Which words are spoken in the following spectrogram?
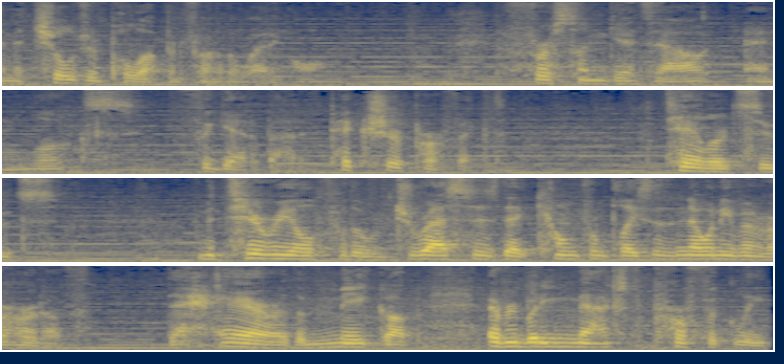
and the children pull up in front of the wedding hall. The first son gets out and looks, forget about it, picture perfect. Tailored suits, material for the dresses that come from places that no one even ever heard of. The hair, the makeup, everybody matched perfectly.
